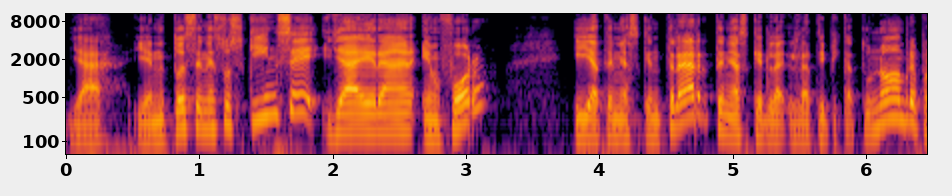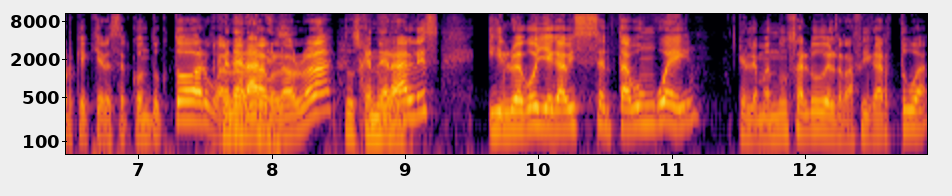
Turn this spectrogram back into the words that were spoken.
Ya. Y en- entonces en esos 15 ya eran en foro. Y ya tenías que entrar, tenías que la, la típica tu nombre, por qué quieres ser conductor, bla, bla, bla, Generales. bla, bla, bla, Tus generales. Y luego llegaba y se sentaba un güey, que le mandó un saludo el Rafi Gartúa,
